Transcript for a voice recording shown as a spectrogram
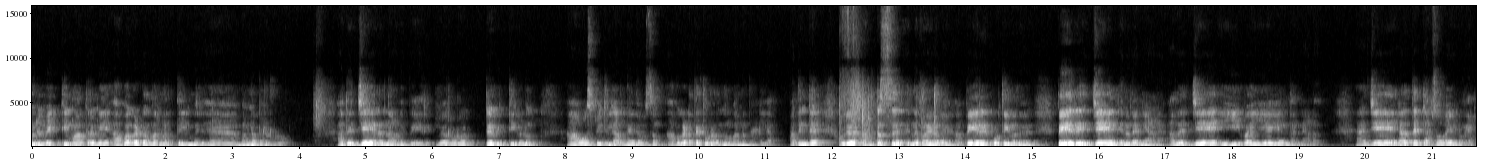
ഒരു വ്യക്തി മാത്രമേ അപകട മരണത്തിൽ മരണപ്പെട്ടിട്ടുള്ളൂ. അത് ജയൻ എന്നാണ് പേര്. വേറൊരൊറ്റ വ്യക്തികളും ആ ഹോസ്പിറ്റലിൽ അന്നേ ദിവസം അപകടത്തെ തുടർന്ന് മരണപ്പെട്ടിട്ടില്ല. അതിന്റെ ഒരു അഡ്രസ്സ് എന്ന് പറയുന്നത് ആ പേര് കൊടുത്തിരിക്കുന്നത് പേര് ജയൻ എന്ന് തന്നെയാണ്. അത് J E Y A N തന്നെയാണ്. ജെ അല്ല അത് തെറ്റാം സ്വാഭാവികമായിട്ട് പറയാം.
